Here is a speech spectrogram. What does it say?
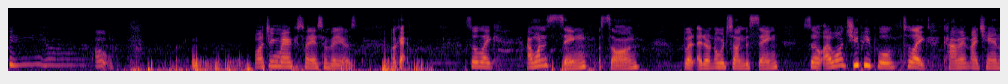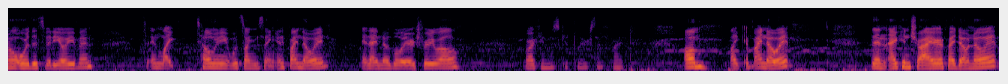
Oh. Watching America's Funniest Home Videos. Okay. So, like, I want to sing a song, but I don't know which song to sing. So, I want you people to, like, comment my channel or this video even and, like, tell me what song to sing. And if I know it, and I know the lyrics pretty well, or I can just get the lyrics out my Um, like, if I know it, then I can try, or if I don't know it,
